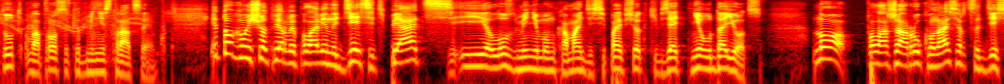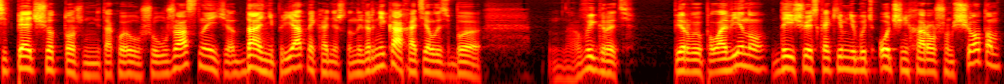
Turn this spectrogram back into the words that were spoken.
Тут вопросы к администрации. Итоговый счет первой половины 10-5. И луз минимум команде Сипай все-таки взять не удается. Но, положа руку на сердце, 10-5 счет тоже не такой уж и ужасный. Да, неприятный, конечно. Наверняка хотелось бы выиграть первую половину, да еще и с каким-нибудь очень хорошим счетом.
